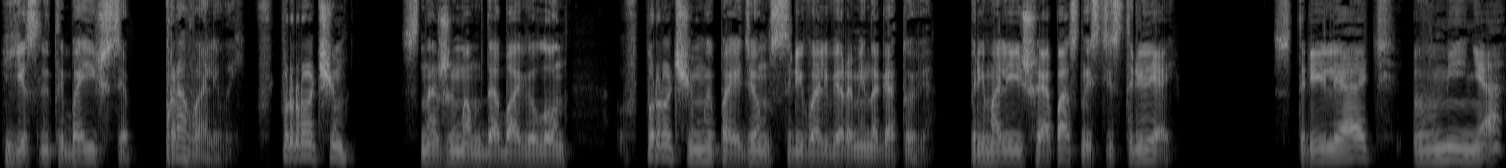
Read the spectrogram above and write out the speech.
«Если ты боишься, проваливай. Впрочем, с нажимом добавил он. «Впрочем, мы пойдем с револьверами наготове. При малейшей опасности стреляй». «Стрелять в меня?»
